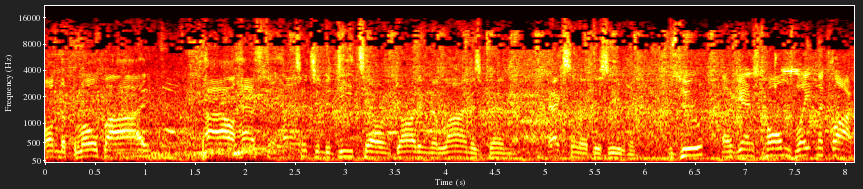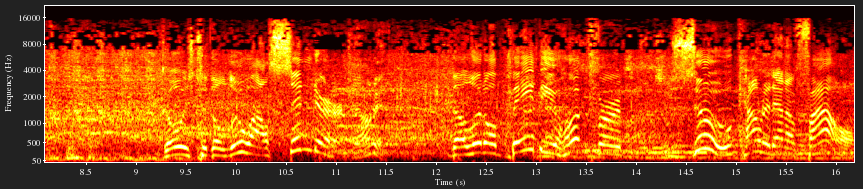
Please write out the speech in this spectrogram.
on the blow by. Powell has to attention to detail and guarding the line has been excellent this evening. Zoop against Holmes late in the clock. Goes to the Lew Alcindor. Count it. The little baby hook for Zoo counted and a foul.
